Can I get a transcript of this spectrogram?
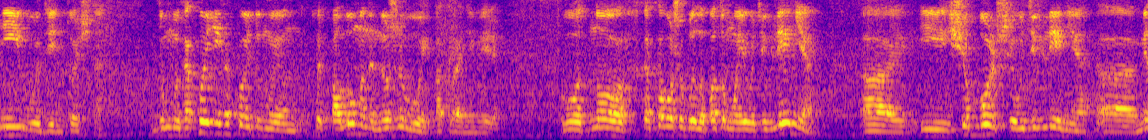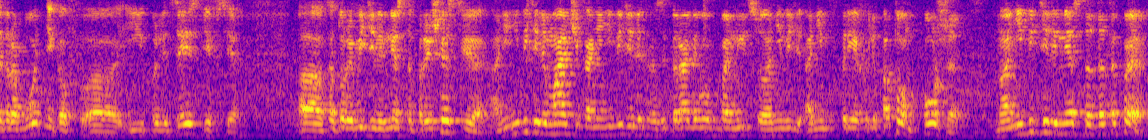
не его день точно. Думаю, какой-никакой, думаю, он хоть поломанный, но живой, по крайней мере. Вот, но каково же было потом мое удивление, а, и еще большее удивление медработников и полицейских всех, которые видели место происшествия, они не видели мальчика, они не видели, как забирали его в больницу, они, видели, они приехали потом, позже, но они видели место ДТП,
